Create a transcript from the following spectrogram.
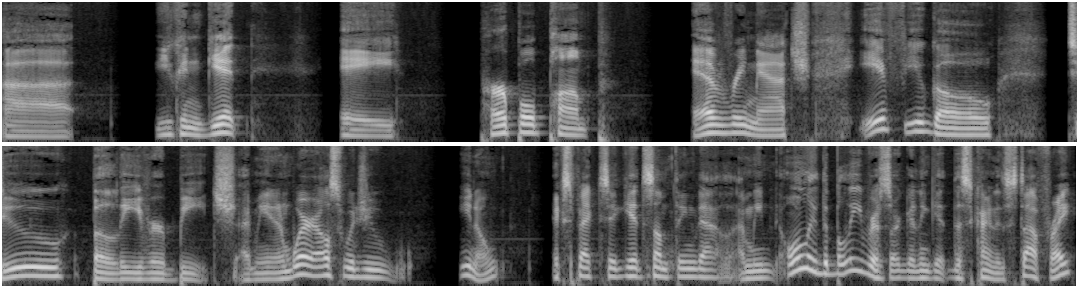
uh, you can get a purple pump every match if you go to Believer Beach. I mean, and where else would you, you know, expect to get something that I mean, only the believers are going to get this kind of stuff, right?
